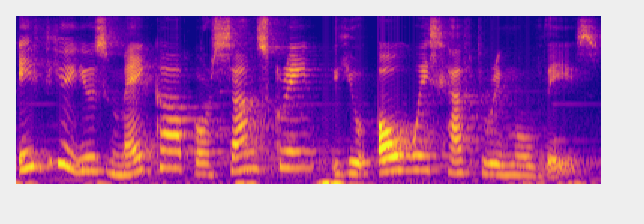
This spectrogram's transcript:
if you use makeup or sunscreen, you always have to remove these.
